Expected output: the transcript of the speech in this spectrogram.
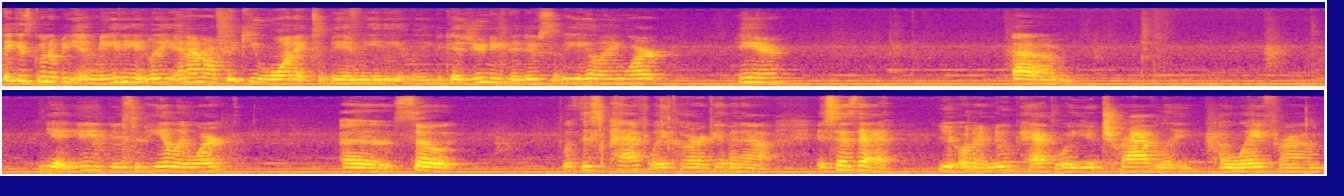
Think it's going to be immediately, and I don't think you want it to be immediately because you need to do some healing work here. Um, yeah, you need to do some healing work. Uh, so, with this pathway card coming out, it says that you're on a new pathway, you're traveling away from,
